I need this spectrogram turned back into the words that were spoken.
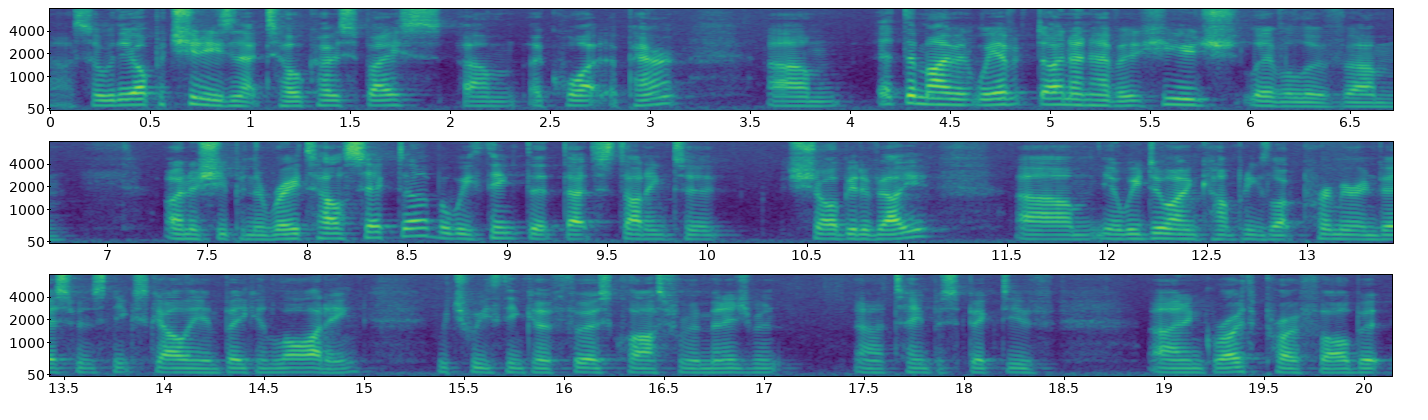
Uh, so the opportunities in that telco space um, are quite apparent. Um, at the moment, we have, don't have a huge level of um, ownership in the retail sector, but we think that that's starting to show a bit of value. Um, you know, we do own companies like Premier Investments, Nick Scali, and Beacon Lighting, which we think are first class from a management uh, team perspective uh, and growth profile. But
